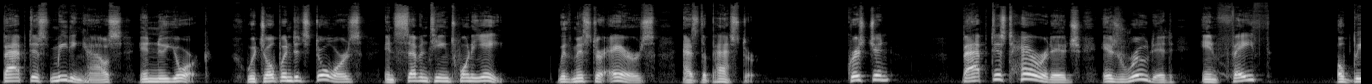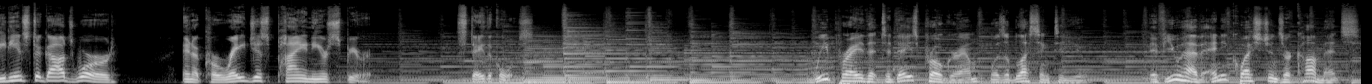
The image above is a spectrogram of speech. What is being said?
Baptist meeting house in New York, which opened its doors in 1728 with Mr. Eyres as the pastor. Christian, Baptist heritage is rooted in faith, obedience to God's word, and a courageous pioneer spirit. Stay the course. We pray that today's program was a blessing to you. If you have any questions or comments,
